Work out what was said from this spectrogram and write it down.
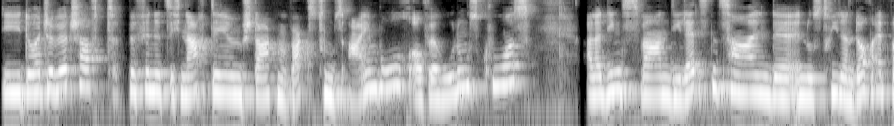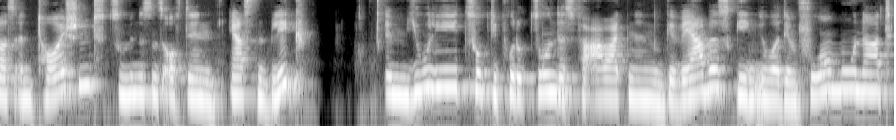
Die deutsche Wirtschaft befindet sich nach dem starken Wachstumseinbruch auf Erholungskurs. Allerdings waren die letzten Zahlen der Industrie dann doch etwas enttäuschend, zumindest auf den ersten Blick. Im Juli zog die Produktion des verarbeitenden Gewerbes gegenüber dem Vormonat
